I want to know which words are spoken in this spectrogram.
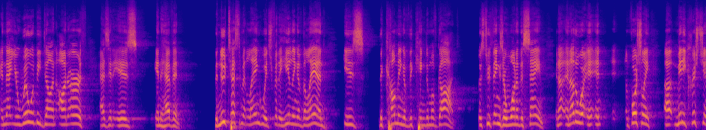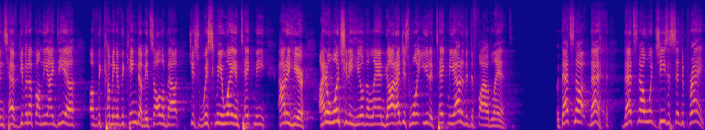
and that your will would be done on earth as it is in heaven. The New Testament language for the healing of the land is the coming of the kingdom of God. Those two things are one of the same. In, in other words, unfortunately, uh, many Christians have given up on the idea of the coming of the kingdom. It's all about just whisk me away and take me out of here. I don't want you to heal the land, God. I just want you to take me out of the defiled land. But that's not that that's not what Jesus said to pray.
